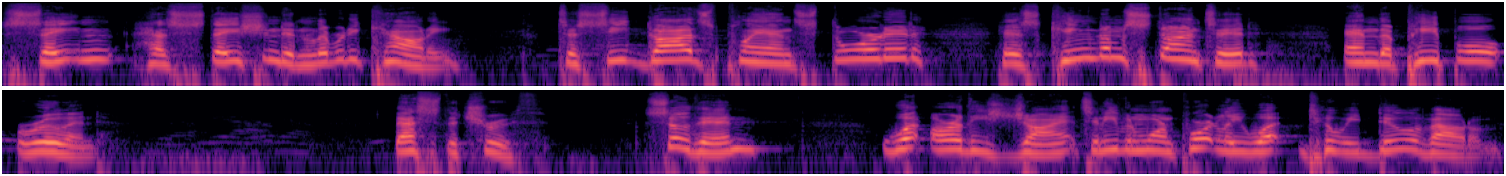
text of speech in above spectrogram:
Satan has stationed in Liberty County to see God's plans thwarted, his kingdom stunted, and the people ruined. That's the truth. So then, what are these giants? And even more importantly, what do we do about them?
